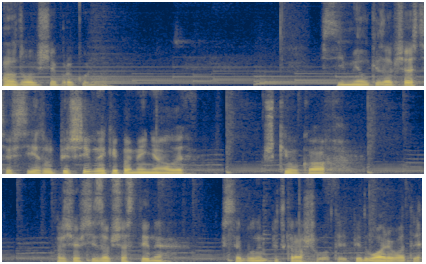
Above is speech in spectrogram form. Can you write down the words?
От взагалі прикольно. Всі мілкі запчасті, всі тут підшипники поміняли в шківках. Короче, всі запчастини, все будемо підкрашувати, підварювати.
